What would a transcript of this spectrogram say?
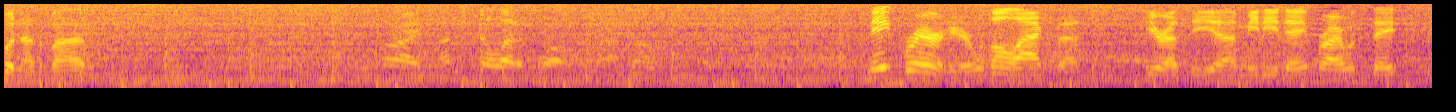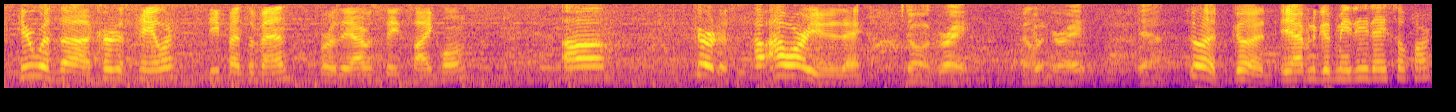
Just putting out the vibe. All right, I'm just gonna let it flow. Nate Frere here with All Access here at the uh, Media Day for Iowa State. Here with uh, Curtis Taylor, defensive end for the Iowa State Cyclones. Uh, Curtis, how, how are you today? Doing great. Feeling great. Yeah, Good, good. You having a good media day so far?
